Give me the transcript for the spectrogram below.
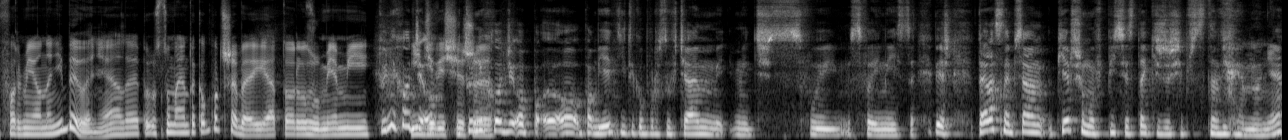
formie one nie były, nie? Ale po prostu mają taką potrzebę i ja to rozumiem i tu nie chodzi nie dziwię się, o, tu że... nie chodzi o, o pamiętnik, tylko po prostu chciałem mieć swój, swoje miejsce. Wiesz, teraz napisałem, pierwszy mój wpis jest taki, że się przedstawiłem, no nie?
